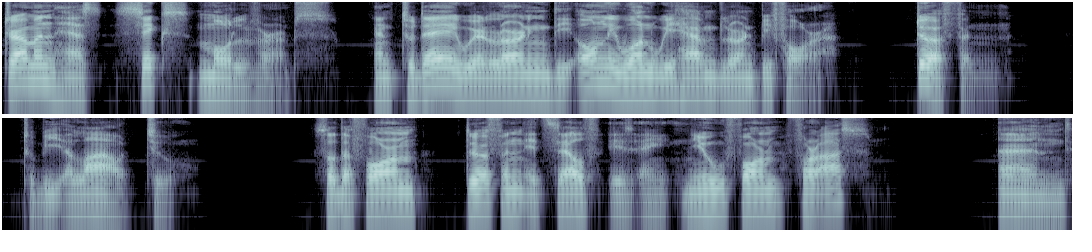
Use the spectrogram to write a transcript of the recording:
German has six modal verbs, and today we're learning the only one we haven't learned before dürfen, to be allowed to. So the form dürfen itself is a new form for us. And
